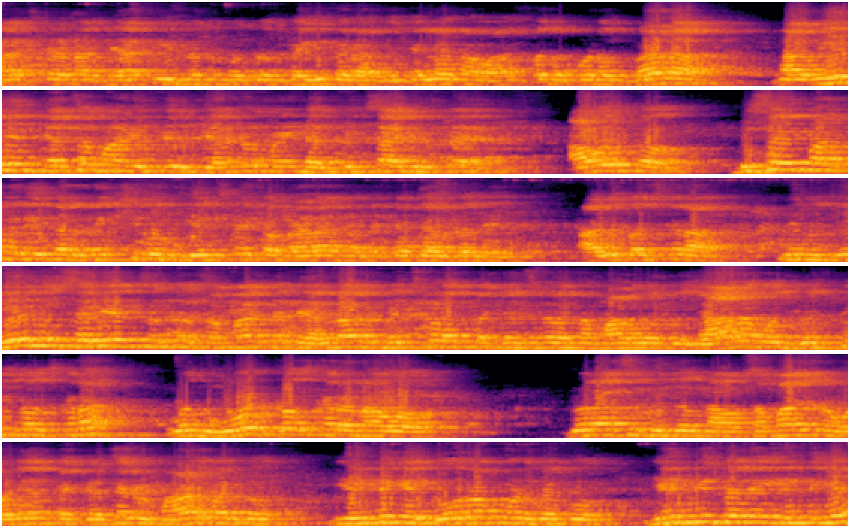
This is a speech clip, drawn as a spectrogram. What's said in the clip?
ರಾಜಕಾರಣ, ಜಾತಿ, ಇನ್ನೊಂದು ಮತ್ತೊಂದು ತೆಗಿತಾರೆ. ಅದಕ್ಕೆಲ್ಲ ನಾವು ಆಸ್ಪದ ಕೊಡೋದು ಬೇಡ. ನಾವೇನೇನು ಕೆಲಸ ಮಾಡಿರ್ತೀವಿ ಜನಗಳ ಮೈಂಡ್ ಅಲ್ಲಿ ಫಿಕ್ಸ್ ಆಗಿರುತ್ತೆ. ಅವ್ರು ಡಿಸೈಡ್ ಮಾಡ್ಕೊಂಡಿದ್ದಾರೆ ನೆಕ್ಸ್ಟ್ ಇವ್ರು ಗೆಲ್ಸ್ಬೇಕಾ ಬೇಡ ಅನ್ನೋ ಲೆಕ್ಕಾಚಾರದಲ್ಲಿ ಅದಕ್ಕೋಸ್ಕರ ನಿಮ್ಗೆ ಏನು ಸರಿ ಅನ್ಸುತ್ತೆ ಸಮಾಜದಲ್ಲಿ ಎಲ್ಲರೂ ಮೆಚ್ಕೊಳ್ಳಂತ ಕೆಲಸಗಳನ್ನ ಮಾಡಬೇಕು. ಯಾರ ಒಂದು ವ್ಯಕ್ತಿಗೋಸ್ಕರ, ಒಂದು ಓಟ್ಗೋಸ್ಕರ ನಾವು ದುರಾಸೆ ಬಿದ್ದು ನಾವು ಸಮಾಜನ ಒಡೆಯಂತ ಕೆಲಸಗಳು ಮಾಡಬಾರ್ದು. ಹೆಣ್ಣಿಗೆ ಗೌರವ ಕೊಡಬೇಕು. ಹೆಣ್ಣಿಂದಲೇ ಹೆಣ್ಣಿಗೆ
